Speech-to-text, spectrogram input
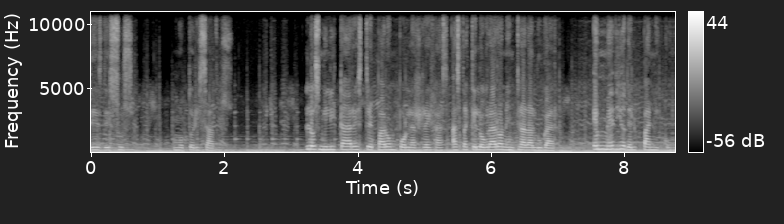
desde sus motorizados. Los militares treparon por las rejas hasta que lograron entrar al lugar. En medio del pánico,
